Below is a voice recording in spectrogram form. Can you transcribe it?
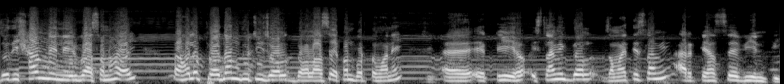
যদি সামনে নির্বাচন হয় তাহলে প্রধান দুটি দল দল আছে এখন বর্তমানে। আহ, একটি ইসলামিক দল জামায়াত ইসলামী আর একটি হচ্ছে বিএনপি।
